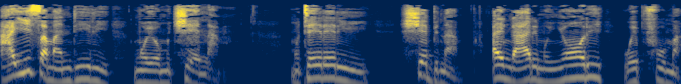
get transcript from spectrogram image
aisa mandiri mwoyo muchena. Muteereri shebna ainge ari munyori wepfuma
